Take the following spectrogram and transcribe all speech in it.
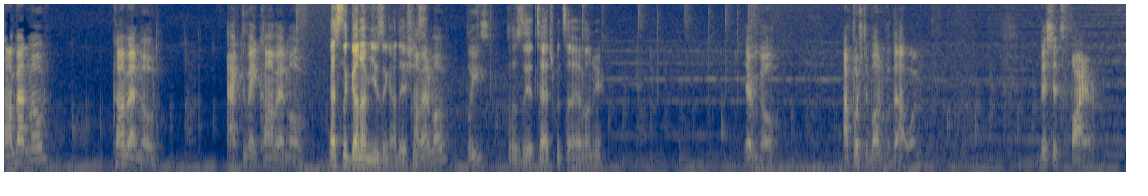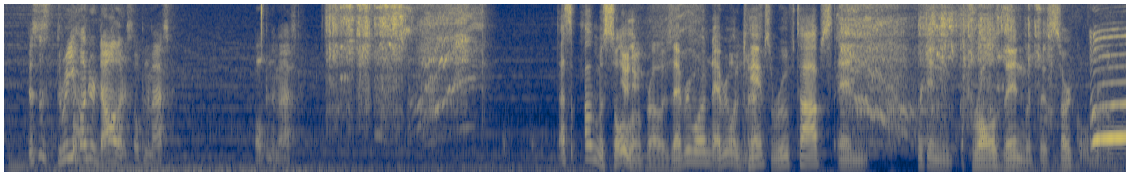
combat mode? Combat mode. Activate combat mode. That's the gun I'm using, Audacious. Combat mode, please. Those are the attachments I have on here. There we go. I pushed the button for that one. This shit's fire. This is $300. Open the mask. Open the mask. That's the problem with solo, yeah, bro. Is everyone everyone Open camps rooftops and freaking crawls in with the circle, bro. Oh,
